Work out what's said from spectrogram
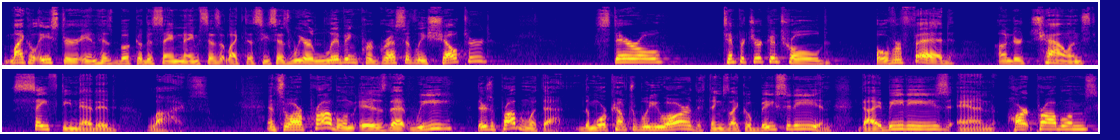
Michael Easter, in his book of the same name, says it like this He says, We are living progressively sheltered, sterile, temperature controlled, overfed, under challenged, safety netted lives. And so, our problem is that we there's a problem with that. The more comfortable you are, the things like obesity and diabetes and heart problems,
